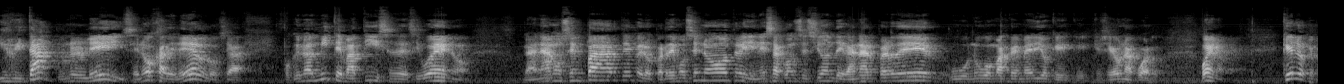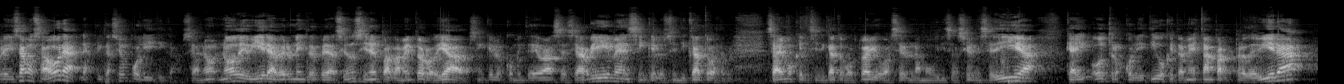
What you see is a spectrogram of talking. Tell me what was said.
irritante. Uno lo lee y se enoja de leerlo, o sea, porque no admite matices, de decir, bueno, ganamos en parte, pero perdemos en otra, y en esa concesión de ganar-perder no hubo más remedio que, que llegar a un acuerdo. Bueno, ¿Qué es lo que precisamos ahora? La explicación política. O sea, no, no debiera haber una interpretación sin el Parlamento rodeado, sin que los comités de base se arrimen, sin que los sindicatos... Sabemos que el sindicato portuario va a hacer una movilización ese día, que hay otros colectivos que también están... Pero debiera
